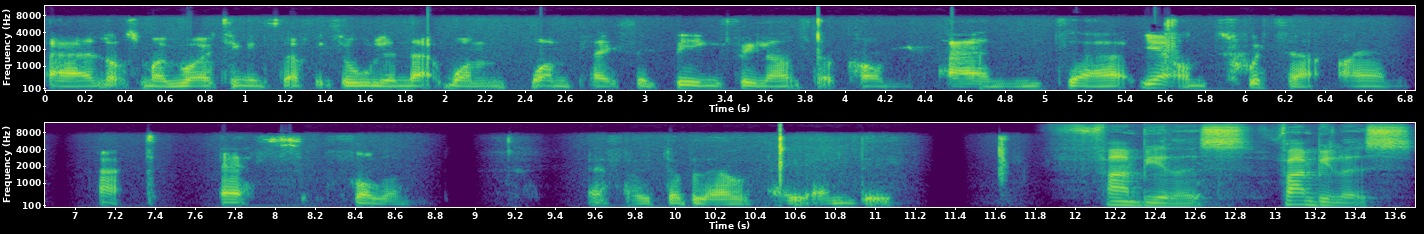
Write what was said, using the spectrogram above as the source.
uh, lots of my writing and stuff. It's all in that one one place. So beingfreelance.com. And uh, yeah, on Twitter, I am at S Folland, F O L L A N D. Fabulous. Fabulous.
